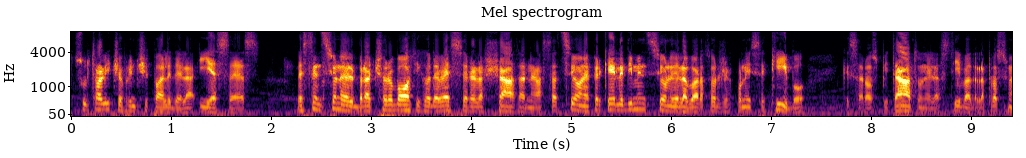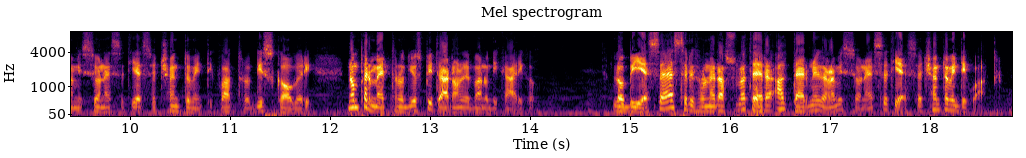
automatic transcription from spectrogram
sul traliccio principale della ISS. L'estensione del braccio robotico deve essere lasciata nella stazione perché le dimensioni del laboratorio giapponese Kibo, che sarà ospitato nella stiva della prossima missione STS-124 Discovery, non permettono di ospitarlo nel vano di carico. L'OBSS ritornerà sulla Terra al termine della missione STS-124.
